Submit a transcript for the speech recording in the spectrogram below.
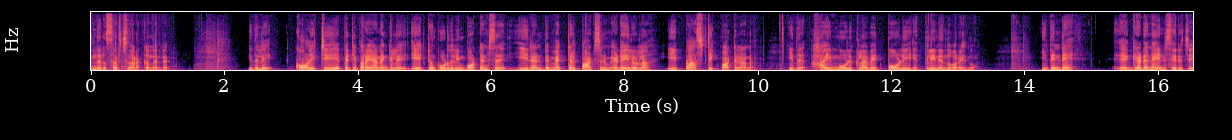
ഇന്ന് റിസർച്ച് നടക്കുന്നുണ്ട്. ഇതിൽ ക്വാളിറ്റിയെ പറ്റി പറയുകയാണെങ്കിൽ ഏറ്റവും കൂടുതൽ ഇമ്പോർട്ടൻസ് ഈ രണ്ട് മെറ്റൽ പാർട്സിനും ഇടയിലുള്ള ഈ പ്ലാസ്റ്റിക് പാർട്ടിനാണ് ഇത് ഹൈ മോളിക്കുലർ വെയ്റ്റ് പോളി എത്തിലീൻ എന്ന് പറയുന്നു. ഇതിന്റെ ഘടന അനുസരിച്ച്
